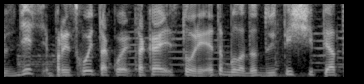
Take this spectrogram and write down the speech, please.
здесь происходит такой, такая история. Это было до 2005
